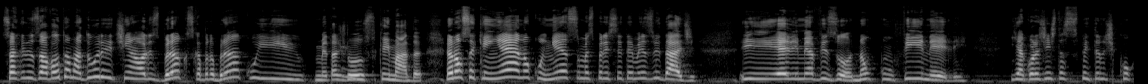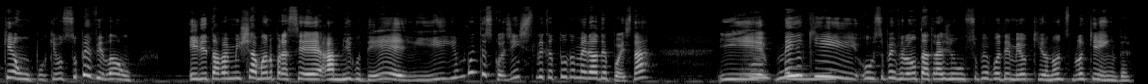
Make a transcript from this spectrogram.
Só que ele usava outra armadura e tinha olhos brancos, cabelo branco e metade do rosto queimada. Eu não sei quem é, não conheço, mas parecia ter a mesma idade. E ele me avisou, não confie nele. E agora a gente tá suspeitando de qualquer um, porque o super vilão, ele tava me chamando pra ser amigo dele e muitas coisas. A gente explica tudo melhor depois, tá? E meio que o super vilão tá atrás de um super poder meu que eu não desbloqueei ainda.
